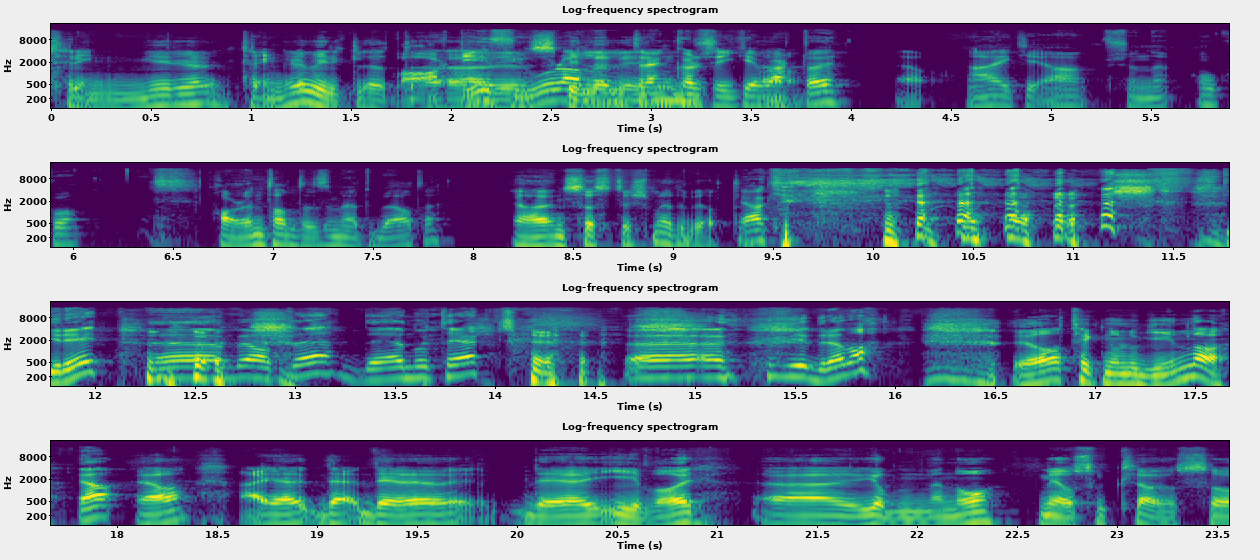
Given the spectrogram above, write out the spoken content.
trenger, trenger det virkelig dette? Var det i fjor, da, men trenger kanskje ikke hvert år. Ja. Nei, ikke, ja, skjønner. Ok. Har du en tante som heter Beate? Jeg har en søster som heter Beate. Ja, okay. Greit. Eh, Beate, det er notert. Eh, videre, da. Ja, teknologien, da. Ja. Nei, det, det, det Ivar eh, jobber med nå, med å klare å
